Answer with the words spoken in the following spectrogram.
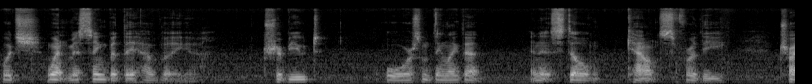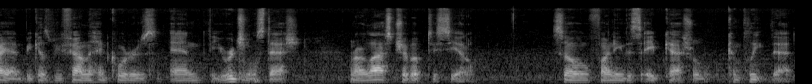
which went missing, but they have a uh, tribute or something like that, and it still counts for the triad because we found the headquarters and the original stash on our last trip up to Seattle. So finding this ape cache will complete that.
